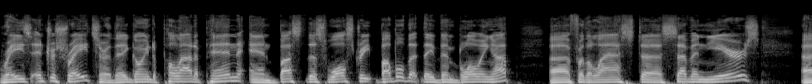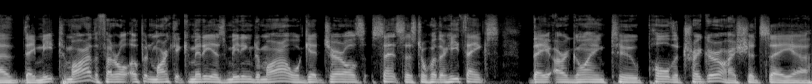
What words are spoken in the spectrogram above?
raise interest rates? Are they going to pull out a pen and bust this Wall Street bubble that they've been blowing up uh, for the last uh, seven years? Uh, they meet tomorrow. The Federal Open Market Committee is meeting tomorrow. We'll get Gerald's sense as to whether he thinks they are going to pull the trigger, or I should say, uh,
